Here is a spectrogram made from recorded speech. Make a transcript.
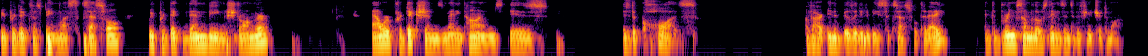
We predict us being less successful. We predict them being stronger our predictions many times is is the cause of our inability to be successful today and to bring some of those things into the future tomorrow.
